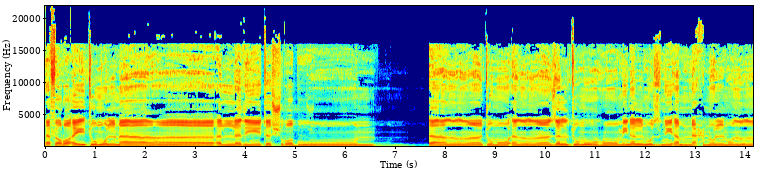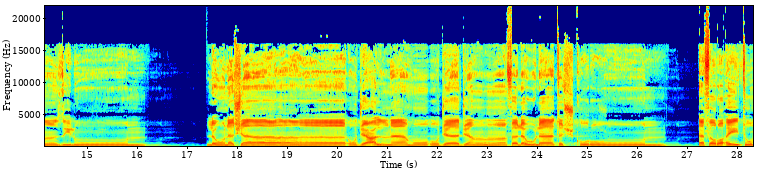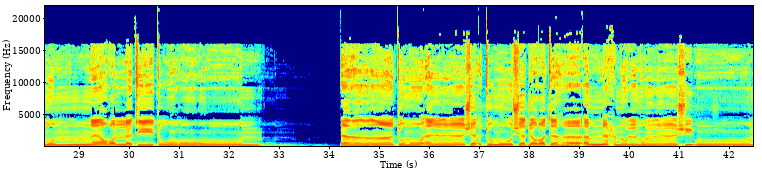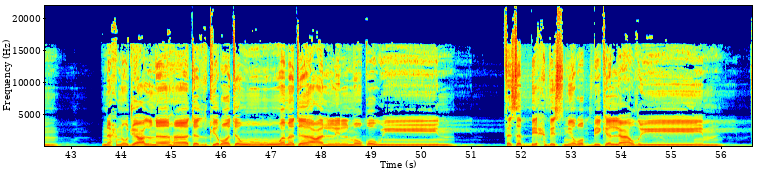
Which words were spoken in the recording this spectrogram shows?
أفرأيتم الماء الذي تشربون؟ أنتم أنزلتموه من المزن أم نحن المنزلون؟ لو نشاء جعلناه أجاجا فلولا تشكرون. أفرأيتم النار التي تورون؟ أنتم أنشأتم شجرتها أم نحن المنشئون؟ نحن جعلناها تذكرة ومتاعا للمقوين. فسبح باسم ربك العظيم.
